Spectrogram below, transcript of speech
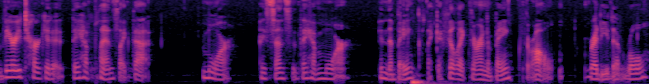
Very targeted. They have plans like that. More. I sense that they have more in the bank. Like I feel like they're in a bank. They're all ready to roll.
